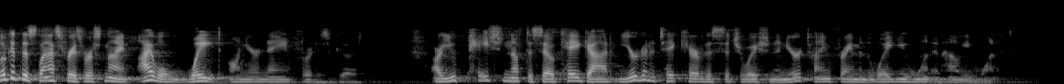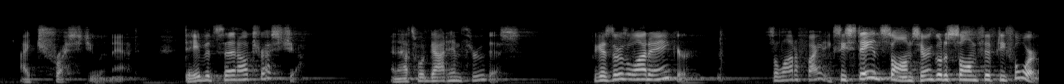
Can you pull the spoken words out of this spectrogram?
Look at this last phrase, verse 9. I will wait on your name, for it is good. Are you patient enough to say, okay, God, you're going to take care of this situation in your time frame and the way you want and how you want it? I trust you in that. David said, I'll trust you. And that's what got him through this. Because there's a lot of anger. It's a lot of fighting. See, stay in Psalms here and go to Psalm 54.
